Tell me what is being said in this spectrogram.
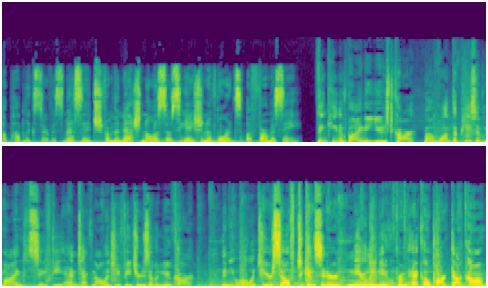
A public service message from the National Association of Boards of Pharmacy. Thinking of buying a used car, but want the peace of mind, safety, and technology features of a new car? Then you owe it to yourself to consider nearly new from EchoPark.com.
